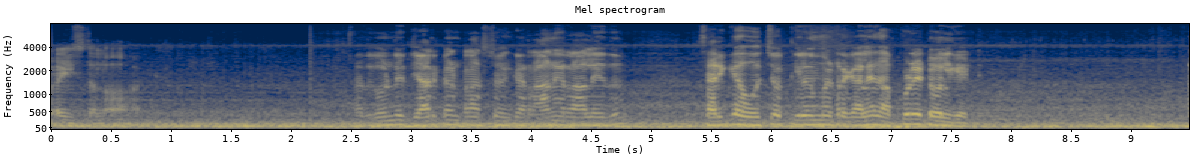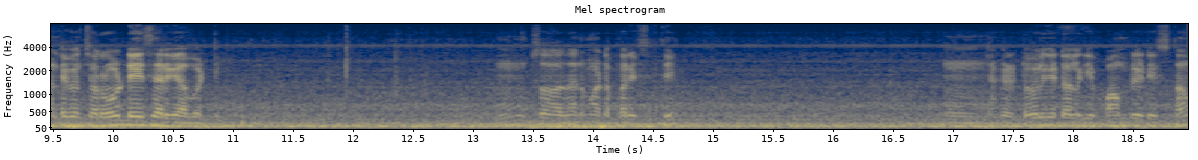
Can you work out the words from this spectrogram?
ప్రైజ్ ద లార్డ్ అదిగోండి జార్ఖండ్ రాష్ట్రం ఇంకా రానే రాలేదు. సరిగ్గా వచ్చి ఒక కిలోమీటర్ కాలేదు అప్పుడే టోల్ గేట్. అంటే కొంచెం రోడ్ వేసారు కాబట్టి. సో అదనమాట పరిస్థితి అక్కడ టోల్గేట్ వాళ్ళకి పాంప్లెట్ ఇస్తాం.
